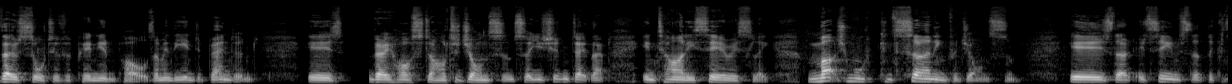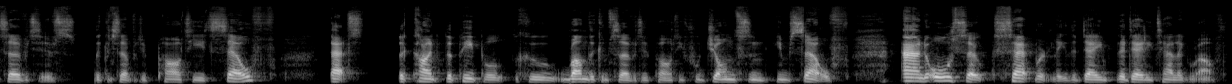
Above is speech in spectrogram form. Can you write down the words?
those sort of opinion polls. I mean, The Independent is very hostile to Johnson, so you shouldn't take that entirely seriously. Much more concerning for Johnson is that it seems that the Conservatives, the Conservative Party itself, that's the kind the people who run the Conservative Party for Johnson himself, and also separately the, day, the Daily Telegraph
